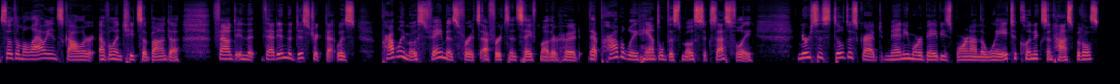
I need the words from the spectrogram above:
So the Malawian scholar Evelyn Chitsabanda found in the, that in the district that was probably most famous for its efforts in safe motherhood, that probably handled this most successfully, nurses still described many more babies born on the way to clinics and hospitals,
